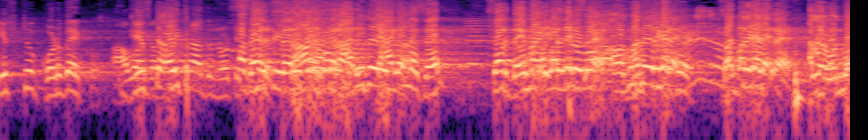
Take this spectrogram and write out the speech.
ಗಿಫ್ಟ್ ಕೊಡ್ಬೇಕು. ಗಿಫ್ಟ್ ಆಯ್ತು. ಅದು ನೋಟಿಸ್ ಸರ್, ಸರ್, ದಯಮಾಡಿ ಮಂತ್ರಿಗಳೇ ಮಂತ್ರಿಗಳೇ. ಅಲ್ಲ ಒಂದೇ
